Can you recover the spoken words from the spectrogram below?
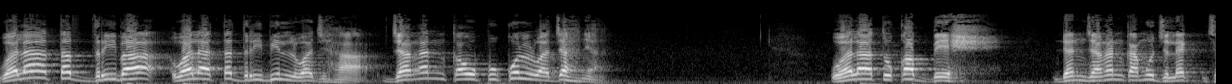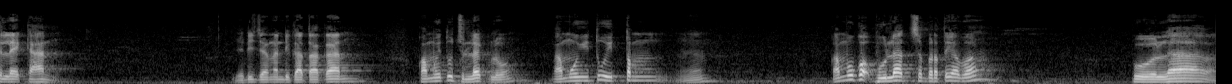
Wala tadriba wala tadribil wajha. Jangan kau pukul wajahnya. Wala tuqabbih dan jangan kamu jelek-jelekan. Jadi jangan dikatakan kamu itu jelek loh, kamu itu hitam. Ya. Kamu kok bulat seperti apa? bola.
